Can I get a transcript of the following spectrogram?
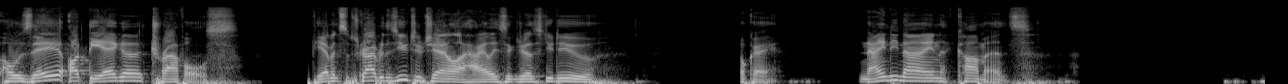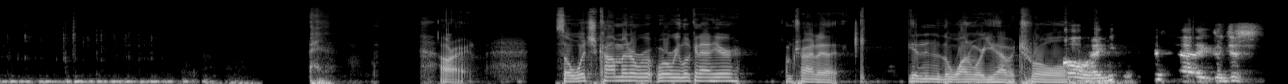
Jose Arteaga Travels. If you haven't subscribed to this YouTube channel, I highly suggest you do. Okay. 99 comments. All right. So which comment are, were we looking at here? I'm trying to get into the one where you have a troll. Oh, and you- just, uh, just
